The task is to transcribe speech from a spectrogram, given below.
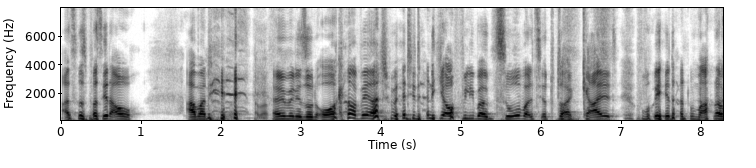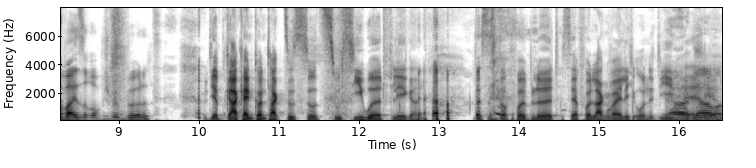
Also, das passiert auch. Aber die, Aber Ey, wenn ihr so ein Orca wärt, wärt ihr dann nicht auch viel lieber im Zoo, weil es ja total kalt, wo ihr dann normalerweise rumschwimmen würdet. Und ihr habt gar keinen Kontakt zu, zu, zu SeaWorld-Pflegern. Das ist doch voll blöd. Das ist ja voll langweilig ohne die. Ja, Hä? Ja.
